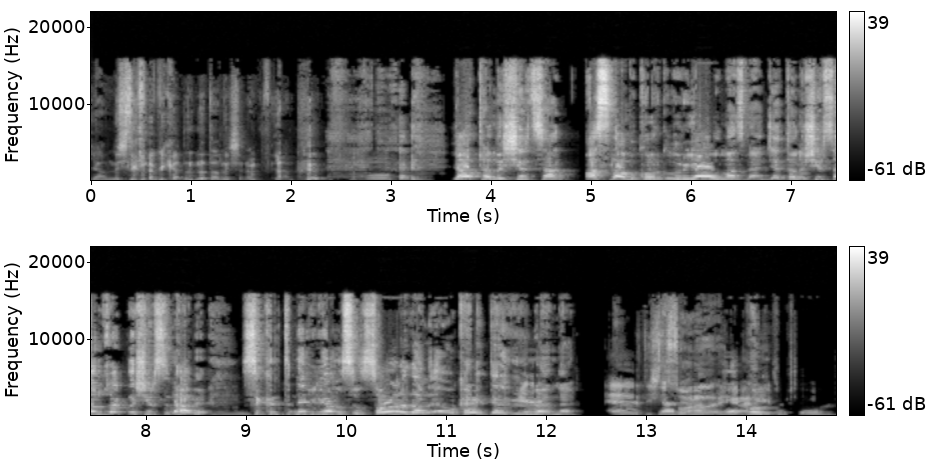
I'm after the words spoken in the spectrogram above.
yanlışlıkla bir kadınla tanışırım falan. oh. ya tanışırsan asla bu korkulu rüya olmaz bence. Tanışırsan uzaklaşırsın abi. Hmm. Sıkıntı ne biliyor musun? Sonradan e, o karaktere bürünenler. Evet. Evet işte Yani sonra da yani şey olur.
